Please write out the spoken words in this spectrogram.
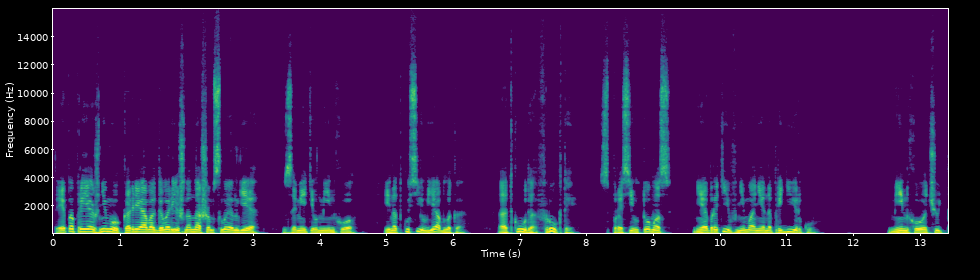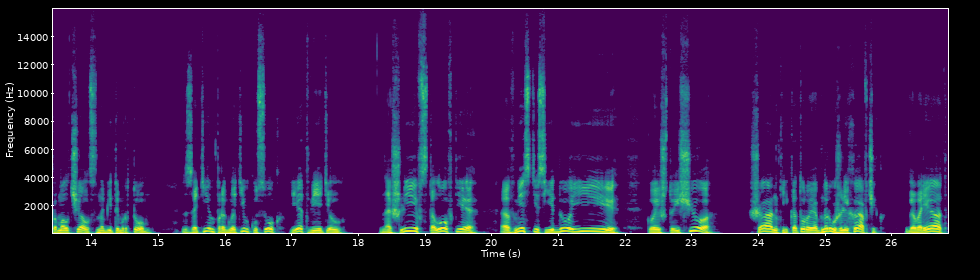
«Ты по-прежнему коряво говоришь на нашем сленге», — заметил Минхо и надкусил яблоко. «Откуда фрукты?» — спросил Томас, не обратив внимания на придирку. Минхо чуть помолчал с набитым ртом, затем проглотил кусок и ответил. «Нашли в столовке, а вместе с едой и... кое-что еще. Шанки, которые обнаружили хавчик, говорят,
